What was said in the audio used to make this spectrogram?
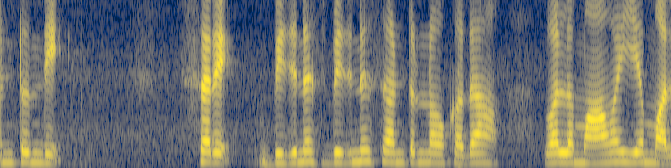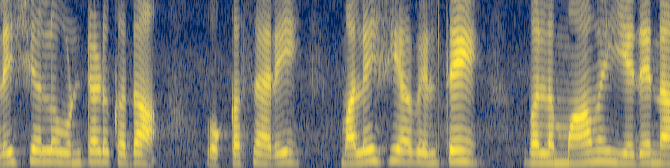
అంటుంది. సరే బిజినెస్ బిజినెస్ అంటున్నావు కదా వాళ్ళ మామయ్య మలేషియాలో ఉంటాడు కదా ఒక్కసారి మలేషియా వెళ్తే వాళ్ళ మామయ్య ఏదైనా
